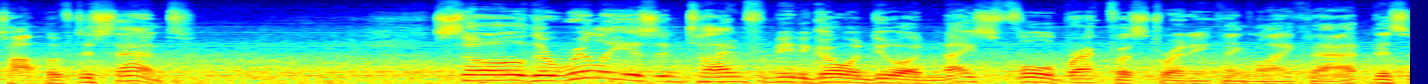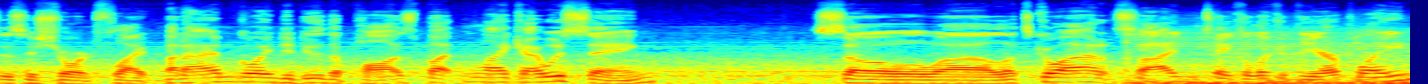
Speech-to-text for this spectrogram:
top of descent. So there really isn't time for me to go and do a nice full breakfast or anything like that. This is a short flight, but I am going to do the pause button like I was saying. So uh, let's go outside and take a look at the airplane.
